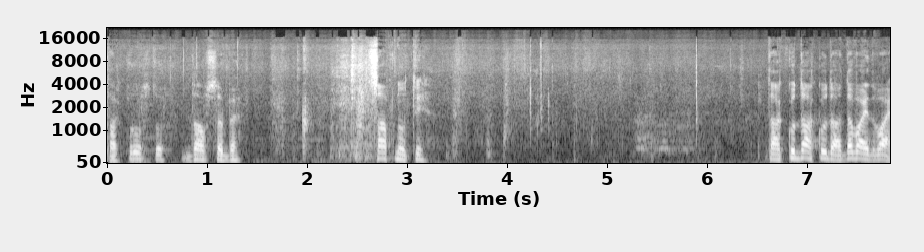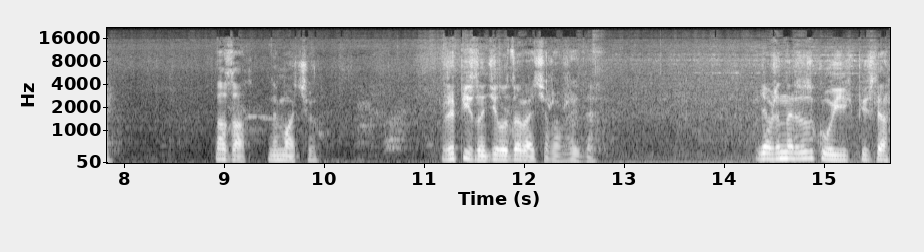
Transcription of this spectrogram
Так просто дав себе цапнути. Так, куди, куди? Давай, давай. Назад, нема чого. Вже пізно діло до вечора вже йде. Я вже не ризикую їх після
